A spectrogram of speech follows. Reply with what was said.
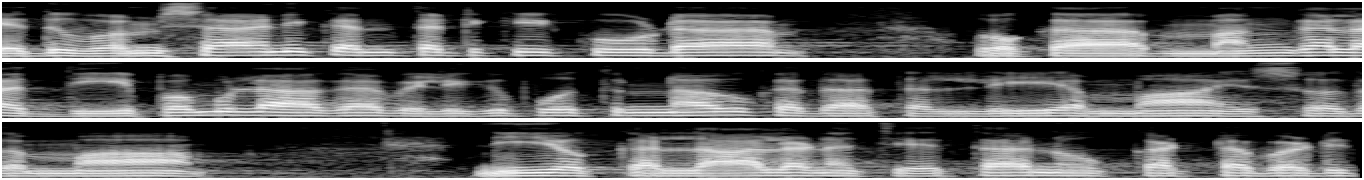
యదు వంశానికంతటికీ కూడా ఒక మంగళ దీపములాగా వెలిగిపోతున్నావు కదా తల్లి అమ్మ యశోదమ్మ. నీ యొక్క లాలన చేత నువ్వు కట్టబడి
